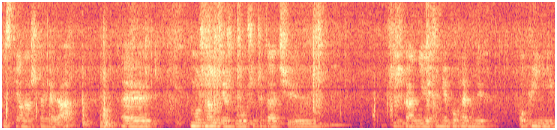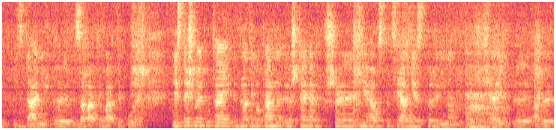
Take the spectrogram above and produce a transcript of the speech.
Krystiana Sztechera. E, Można również było przeczytać e, kilka nie, niepochlebnych opinii i zdań e, zawartych w artykule. Jesteśmy tutaj, dlatego pan Sztecher przyjechał specjalnie z Berlina tutaj dzisiaj, aby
